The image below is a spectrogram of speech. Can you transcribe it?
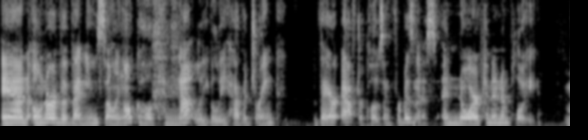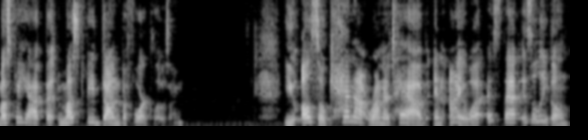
An owner of a venue selling alcohol cannot legally have a drink there after closing for business, and nor can an employee. Must be happen must be done before closing. You also cannot run a tab in Iowa as that is illegal.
